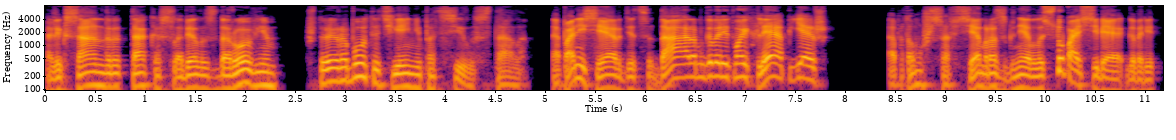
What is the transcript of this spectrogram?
Александра так ослабела здоровьем, что и работать ей не под силу стало. А пани сердится. «Даром, — говорит, — мой хлеб ешь!» А потом уж совсем разгневалась. «Ступай себе, — говорит,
